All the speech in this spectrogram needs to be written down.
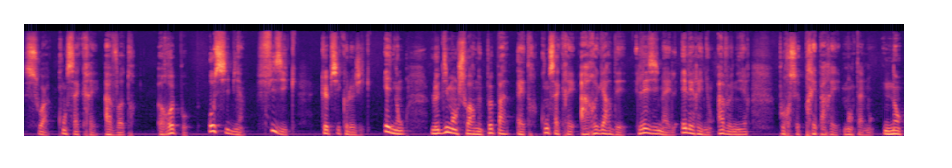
soit consacré à votre repos, aussi bien physique que psychologique. Et non, le dimanche soir ne peut pas être consacré à regarder les emails et les réunions à venir pour se préparer mentalement. Non,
